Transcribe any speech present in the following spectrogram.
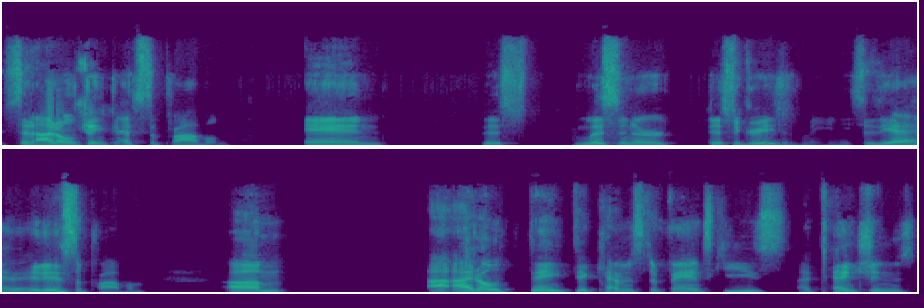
said, I don't think that's the problem. And this listener disagrees with me. And he says, Yeah, it is the problem. Um, I, I don't think that Kevin Stefanski's attentions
